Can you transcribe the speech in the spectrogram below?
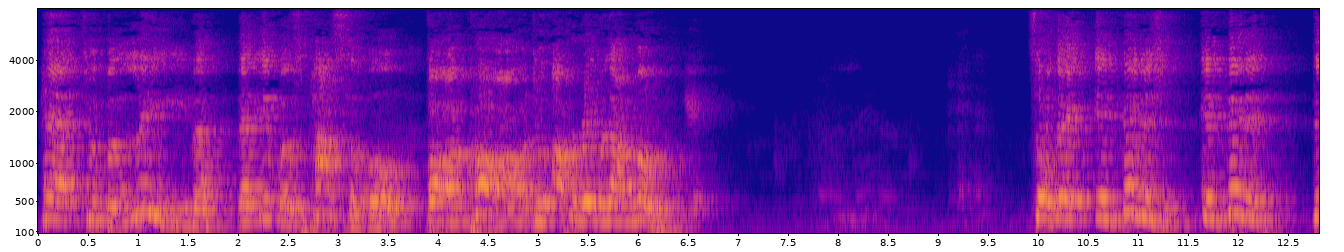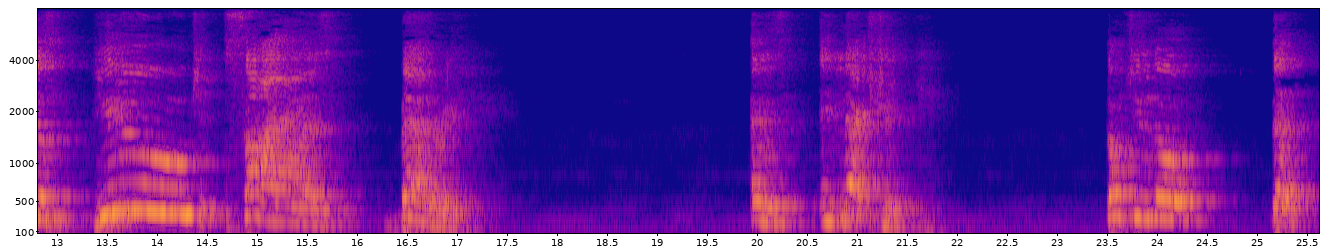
had to believe that it was possible for a car to operate without a motor. So they invented, invented this huge size battery. It's electric. Don't you know that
